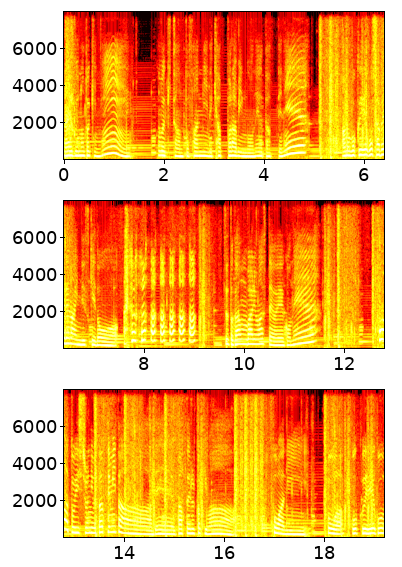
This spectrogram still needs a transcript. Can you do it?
ライブの時にふぶきちゃんと3人でキャットラビングをね歌ってね。あの僕英語喋れないんですけど。ちょっと頑張りましたよ英語ね。と一緒に歌ってみたで歌ってる時はトアに「トア僕英語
